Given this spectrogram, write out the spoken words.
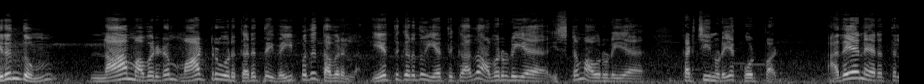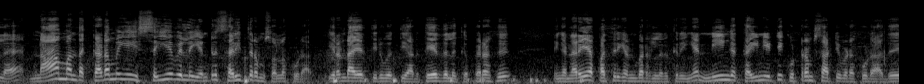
இருந்தும் நாம் அவரிடம் மாற்று ஒரு கருத்தை வைப்பது தவறில்லை. ஏற்றுக்கிறதும் ஏற்றுக்காதும் அவருடைய இஷ்டம் அவருடைய கட்சியினுடைய கோட்பாடு. அதே நேரத்தில் நாம் அந்த கடமையை செய்யவில்லை என்று சரித்திரம் சொல்லக்கூடாது. இரண்டாயிரத்தி இருபத்தி ஆறு தேர்தலுக்கு பிறகு நீங்கள் நிறைய பத்திரிகை நண்பர்கள் இருக்கிறீங்க நீங்கள் கை நீட்டி குற்றம் சாட்டி விடக்கூடாது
